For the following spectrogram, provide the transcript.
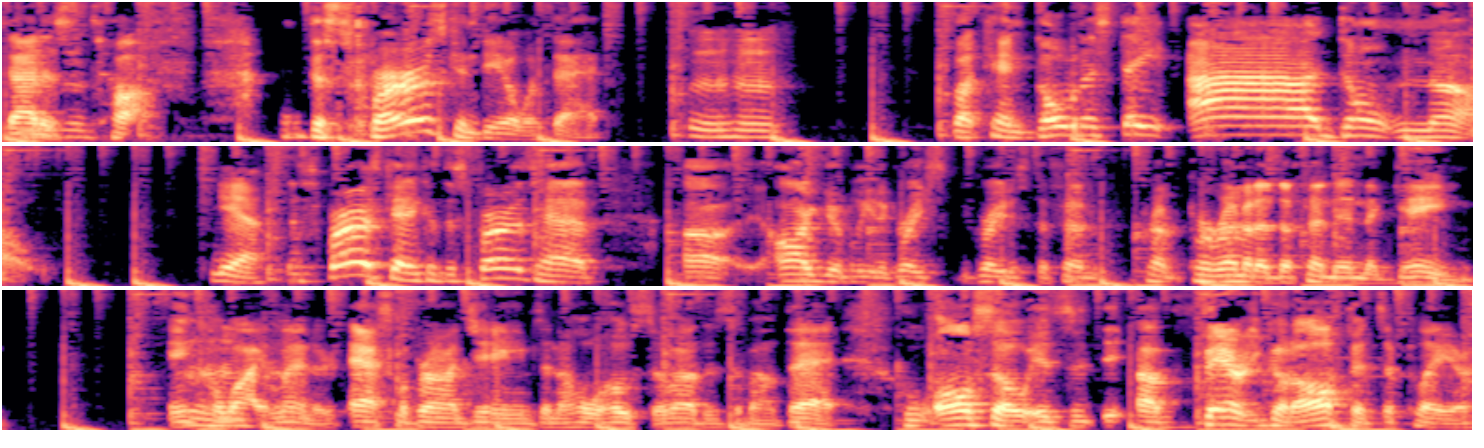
That is tough. The Spurs can deal with that, hmm but can Golden State? I don't know. Yeah. The Spurs can because the Spurs have uh, arguably the great, greatest defend, perimeter defender in the game in Mhm. Kawhi Leonard. Ask LeBron James and a whole host of others about that. Who also is a, a very good offensive player,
